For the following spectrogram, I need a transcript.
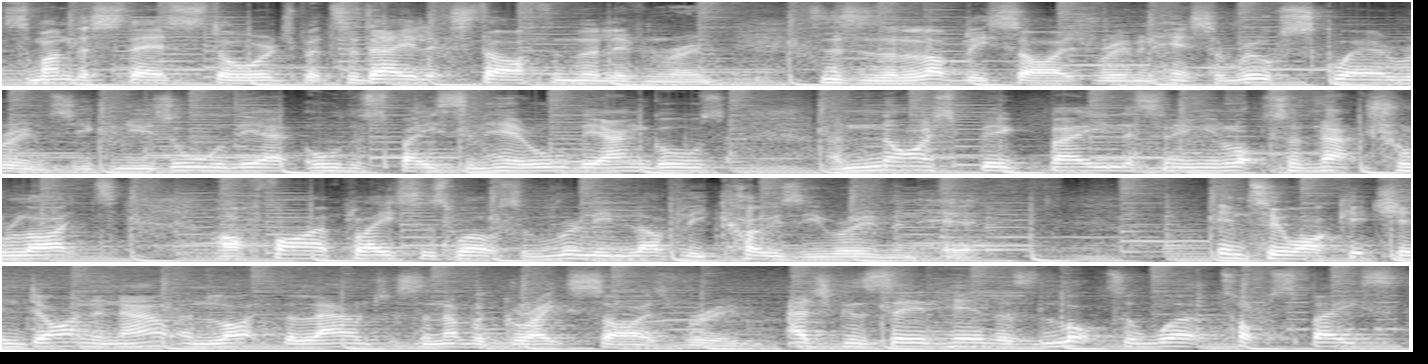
some understairs storage, but today let's start in the living room. So this is a lovely sized room and here it's a real square room, so you can use all the all the space in here, all the angles, a nice big bay listening in lots of natural light, our fireplace as well, it's a really lovely cosy room in here into our kitchen diner now and like the lounge it's another great sized room. As you can see in here there's lots of worktop space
